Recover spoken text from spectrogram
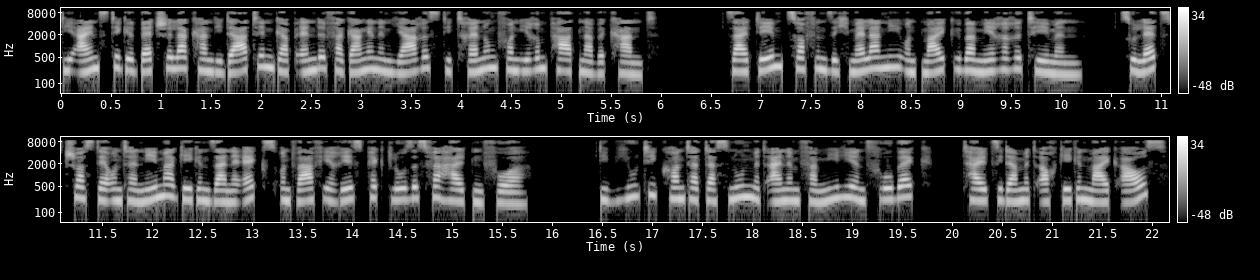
Die einstige Bachelor-Kandidatin gab Ende vergangenen Jahres die Trennung von ihrem Partner bekannt. Seitdem zoffen sich Melanie und Mike über mehrere Themen. Zuletzt schoss der Unternehmer gegen seine Ex und warf ihr respektloses Verhalten vor. Die Beauty kontert das nun mit einem Familien-Throwback, teilt sie damit auch gegen Mike aus?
